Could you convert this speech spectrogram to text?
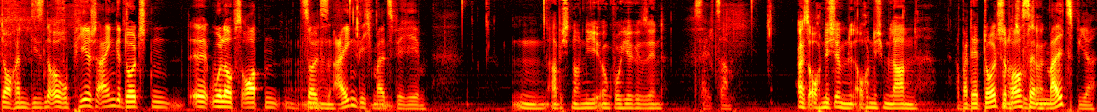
Doch, in diesen europäisch eingedeutschten äh, Urlaubsorten soll es mm. eigentlich Malzbier geben. Mm, Habe ich noch nie irgendwo hier gesehen. Seltsam. Also auch nicht im, auch nicht im Laden. Aber der Deutsche braucht sein Malzbier.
